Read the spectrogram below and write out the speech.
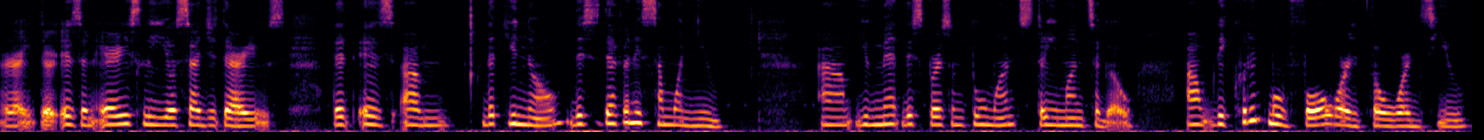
All right, there is an Aries, Leo, Sagittarius that is um that you know. This is definitely someone new. Um, you met this person two months, three months ago. Um, they couldn't move forward towards you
